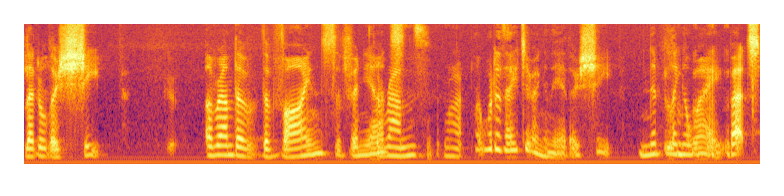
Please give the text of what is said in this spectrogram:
let all those sheep around the, the vines, the vineyards. The runs, right. Like, what are they doing in there, those sheep? Nibbling away. but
